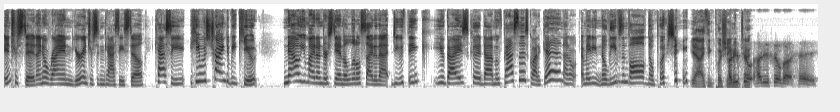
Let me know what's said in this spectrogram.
interested, I know Ryan, you're interested in Cassie still. Cassie, he was trying to be cute. Now you might understand a little side of that. Do you think you guys could uh, move past this, go out again? I don't. Maybe no leaves involved, no pushing. yeah, I think pushing. How do you and ta- feel? How do you feel about hay?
